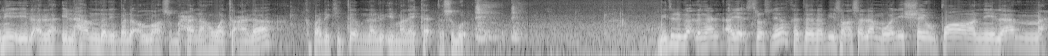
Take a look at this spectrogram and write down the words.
Ini adalah ilham daripada Allah Subhanahu wa taala kepada kita melalui malaikat tersebut. Begitu juga dengan ayat seterusnya. Kata Nabi SAW wali syaitani lamah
